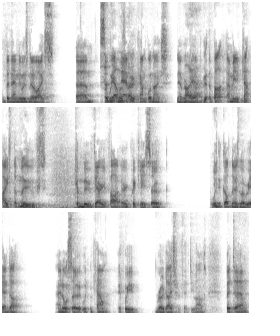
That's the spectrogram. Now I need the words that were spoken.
but then there was no ice. Um, So so we never like- camp on ice. Never Oh, camp. yeah. But I mean, ice that moves can move very far very quickly. So we, God knows where we end up. And also, it wouldn't count if we rode ice for 50 miles. But um,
